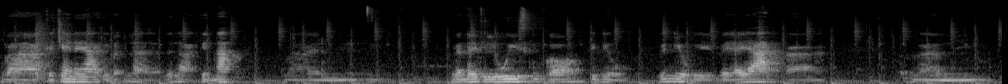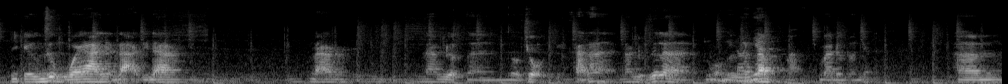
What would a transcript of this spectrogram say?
và cái trend AI thì vẫn là rất là tiềm năng. Và gần đây thì Louis cũng có tìm hiểu rất nhiều về về AI và là những cái ứng dụng của AI hiện tại thì đang đang đang được uh, nổi trội khá là đang được rất là mọi người quan tâm và, và được đón nhận. Um,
